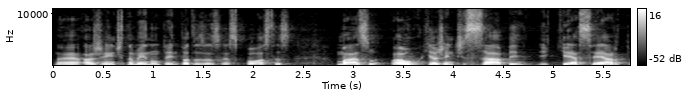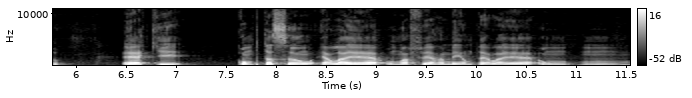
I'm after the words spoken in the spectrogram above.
Né? A gente também não tem todas as respostas, mas algo que a gente sabe e que é certo é que computação ela é uma ferramenta, ela é um, um,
